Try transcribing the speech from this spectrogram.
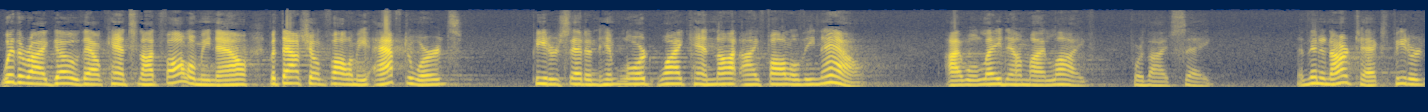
Whither I go, thou canst not follow me now, but thou shalt follow me afterwards. Peter said unto him, Lord, why cannot I follow thee now? I will lay down my life for thy sake. And then in our text, Peter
